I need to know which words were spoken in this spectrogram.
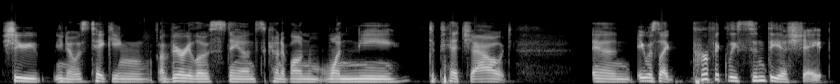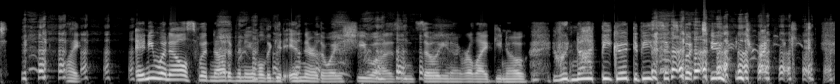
she, you know, was taking a very low stance, kind of on one knee to pitch out. And it was like perfectly Cynthia shaped. Like anyone else would not have been able to get in there the way she was. And Zoe and I were like, you know, it would not be good to be six foot two and try to get,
